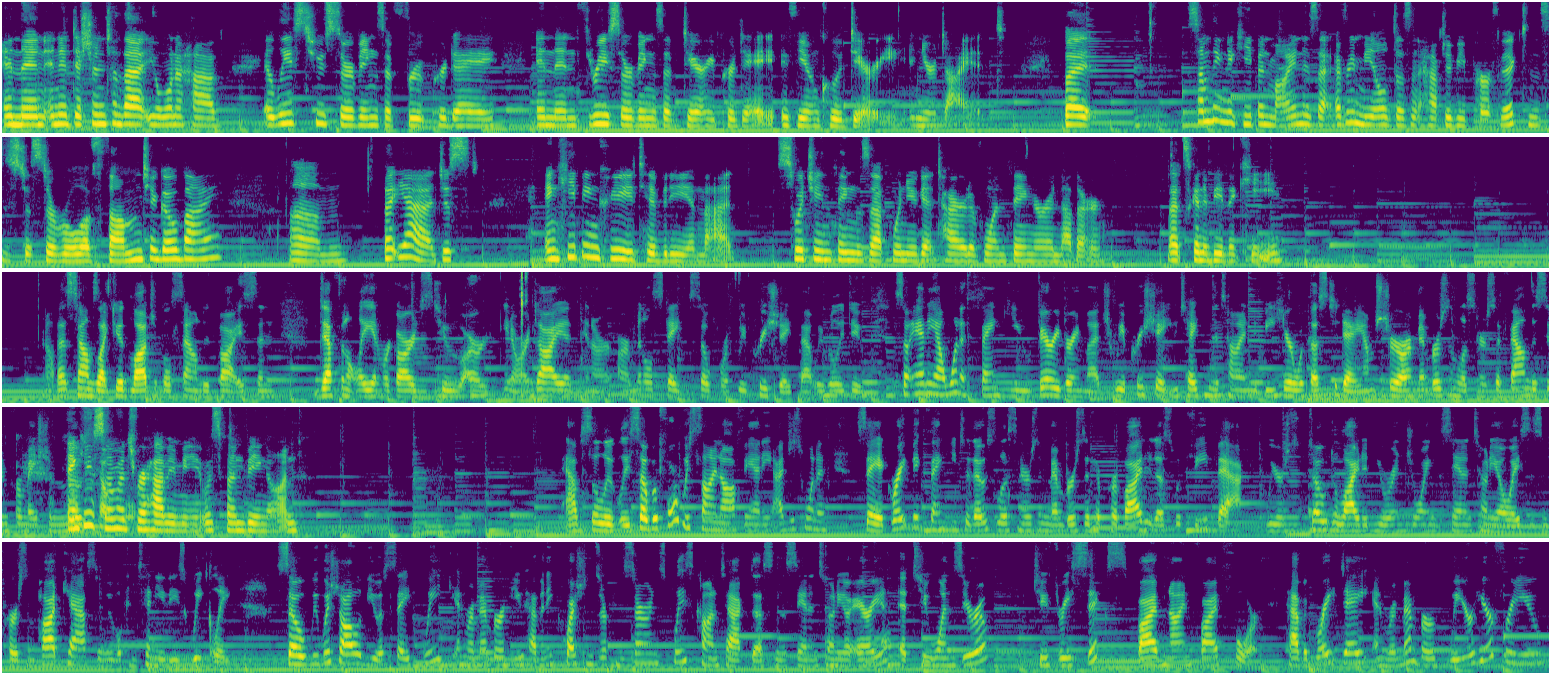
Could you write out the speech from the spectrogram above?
And then in addition to that, you'll want to have at least two servings of fruit per day and then three servings of dairy per day if you include dairy in your diet. But something to keep in mind is that every meal doesn't have to be perfect. This is just a rule of thumb to go by. Um, but yeah, just and keeping creativity in that switching things up when you get tired of one thing or another. That's going to be the key. Oh, that sounds like good, logical, sound advice, and definitely in regards to our, you know, our diet and our, our mental state and so forth. We appreciate that. We really do. So, Annie, I want to thank you very, very much. We appreciate you taking the time to be here with us today. I'm sure our members and listeners have found this information. Thank you so much for having me. It was fun being on. Absolutely. So before we sign off, Annie, I just want to say a great big thank you to those listeners and members that have provided us with feedback. We are so delighted you are enjoying the San Antonio Oasis in Person podcast, and we will continue these weekly. So we wish all of you a safe week. And remember, if you have any questions or concerns, please contact us in the San Antonio area at 210 236 5954. Have a great day, and remember, we are here for you.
